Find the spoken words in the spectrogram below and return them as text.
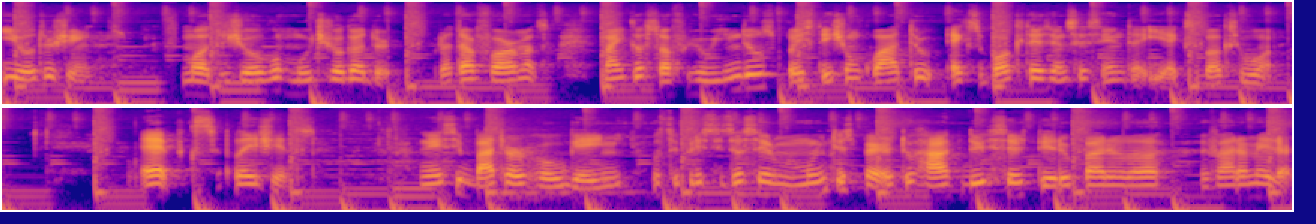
e outros gêneros. Modo de jogo multijogador. Plataformas: Microsoft Windows, PlayStation 4, Xbox 360 e Xbox One. Epics Legends. Nesse Battle Royale game, você precisa ser muito esperto, rápido e certeiro para levar a melhor.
